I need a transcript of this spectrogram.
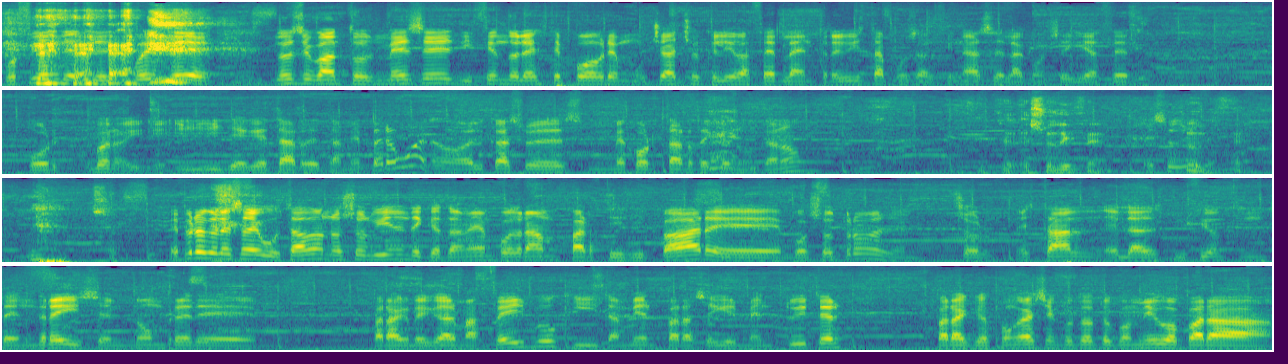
por fin, de- después de no sé cuántos meses diciéndole a este pobre muchacho que le iba a hacer la entrevista, pues al final se la conseguí hacer. Por, bueno, y, y llegué tarde también. Pero bueno, el caso es mejor tarde que nunca, ¿no? Eso dicen. Eso Eso dicen. dicen. Espero que les haya gustado. No se olviden de que también podrán participar eh, vosotros. En- sol- Está en la descripción tendréis el nombre de para agregarme a Facebook y también para seguirme en Twitter. Para que os pongáis en contacto conmigo para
